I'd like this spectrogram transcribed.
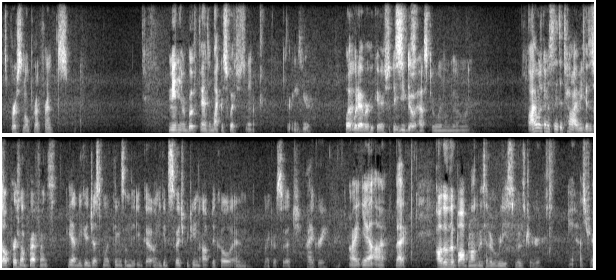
it's personal preference. Me and him are both fans of micro switch. You know, they're easier. But uh, whatever, who cares? I think It's- Ego it's- has to win on that one. I was gonna say it's a tie because it's all personal preference. Yeah, but you could adjust more things on the Ego, and you could switch between optical and micro switch. I agree. Right? yeah, I, that Although the Bob Longboots have a really smooth trigger. yeah, that's true.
